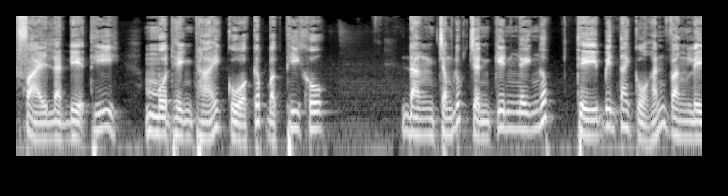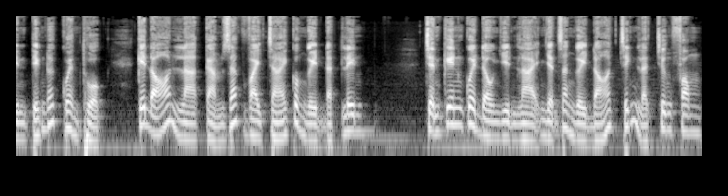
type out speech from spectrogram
Phải là địa thi, một hình thái của cấp bậc thi khô. Đang trong lúc Trần Kiên ngây ngốc thì bên tai của hắn vang lên tiếng nói quen thuộc. Cái đó là cảm giác vai trái của người đặt lên. Trần Kiên quay đầu nhìn lại nhận ra người đó chính là Trương Phong.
